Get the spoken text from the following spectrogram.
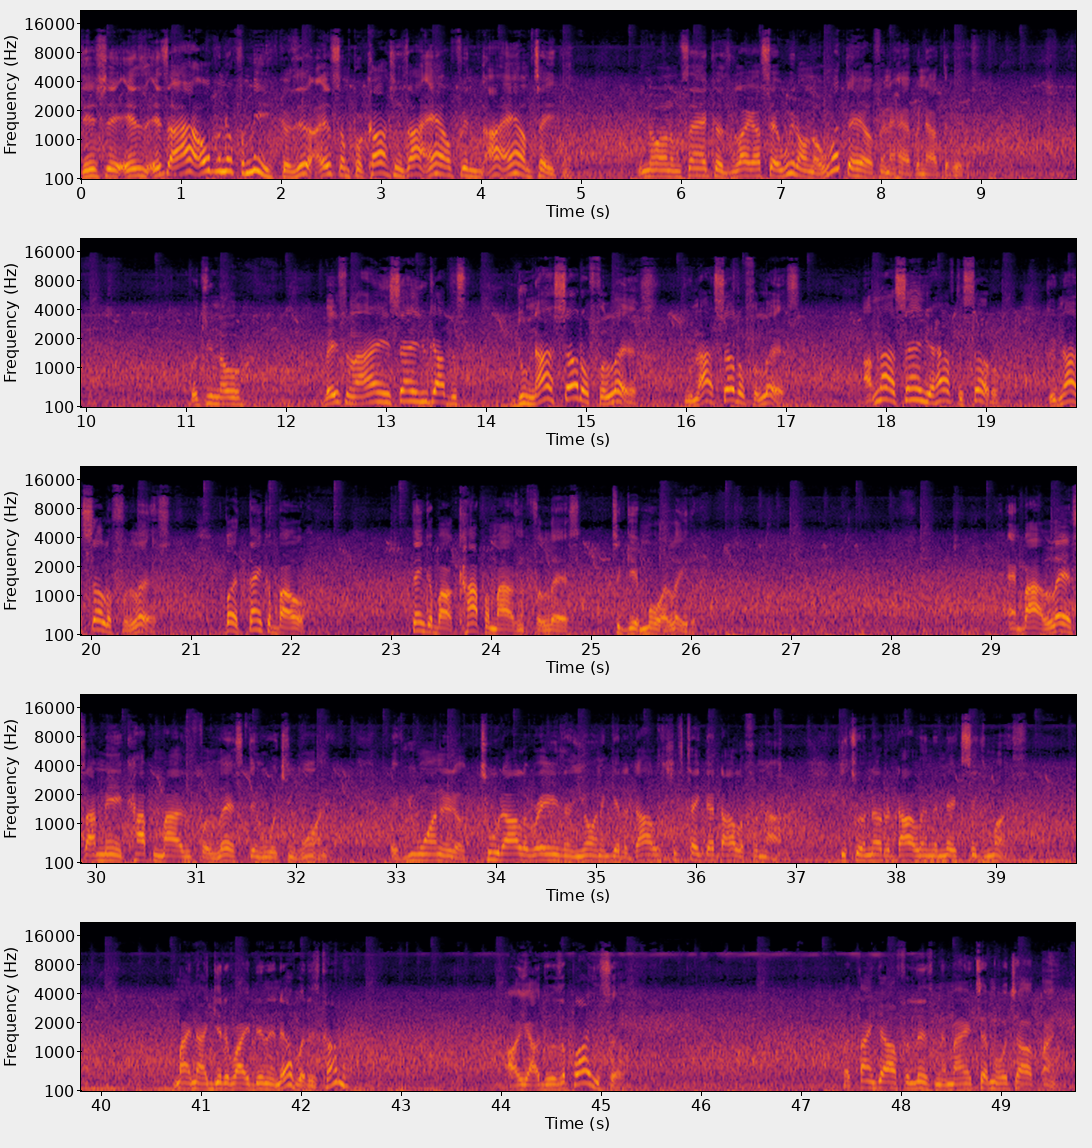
this shit is it's an eye opener for me because it, it's some precautions I am fin, I am taking. You know what I'm saying? Because like I said, we don't know what the hell finna happen after this. But you know, basically, I ain't saying you got to. Do not settle for less. Do not settle for less. I'm not saying you have to settle. Do not settle for less. But think about think about compromising for less to get more later. And by less, I mean compromising for less than what you wanted. If you wanted a $2 raise and you only get a dollar, just take that dollar for now. Get you another dollar in the next six months. Might not get it right then and there, but it's coming. All gotta do is apply yourself. But thank y'all for listening, man. Tell me what y'all think.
